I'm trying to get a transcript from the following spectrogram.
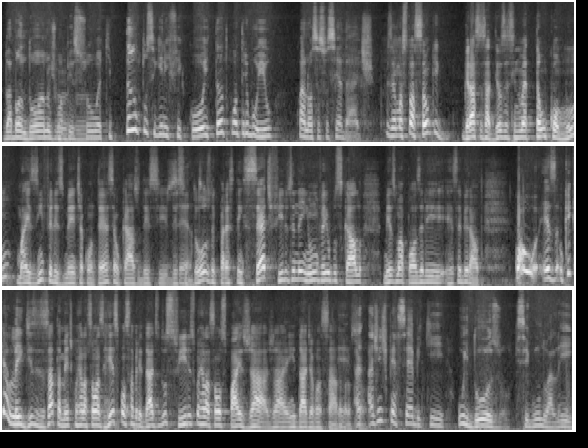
do abandono de uma uhum. pessoa que tanto significou e tanto contribuiu com a nossa sociedade. Pois é, uma situação que, graças a Deus, assim, não é tão comum, mas infelizmente acontece, é o caso desse, desse idoso, que parece que tem sete filhos e nenhum veio buscá-lo, mesmo após ele receber alta. Qual, o que, que, a lei diz exatamente com relação às responsabilidades dos filhos com relação aos pais já, já em idade avançada, é, a, a, gente percebe que o idoso, que segundo a lei,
